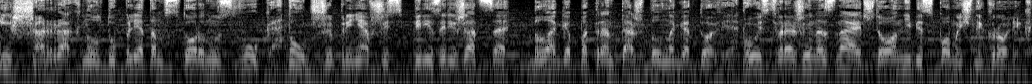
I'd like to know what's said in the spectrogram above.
и шарахнул дуплетом в сторону звука, тут же принявшись перезаряжаться, благо патронтаж был наготове. Пусть вражина знает, что он не беспомощный кролик.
